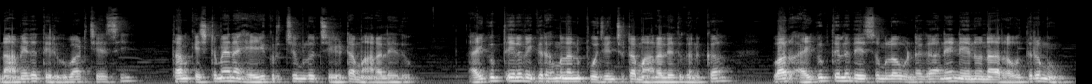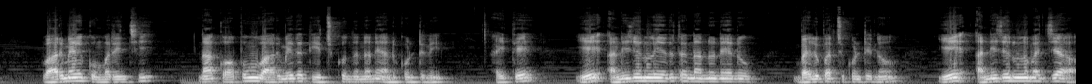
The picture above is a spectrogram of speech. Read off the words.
నా మీద తిరుగుబాటు చేసి తమకిష్టమైన హేయకృత్యములు చేయుట మానలేదు. ఐగుప్తీల విగ్రహములను పూజించుట మానలేదు గనుక వారు ఐగుప్తీల దేశంలో ఉండగానే నేను నా రౌద్రము వారి మీద కుమ్మరించి నా కోపము వారి మీద తీర్చుకుందునని అనుకుంటుని. అయితే ఏ అన్యజనుల ఎదుట నన్ను నేను బయలుపరుచుకుంటునో ఏ అన్యజనుల మధ్య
